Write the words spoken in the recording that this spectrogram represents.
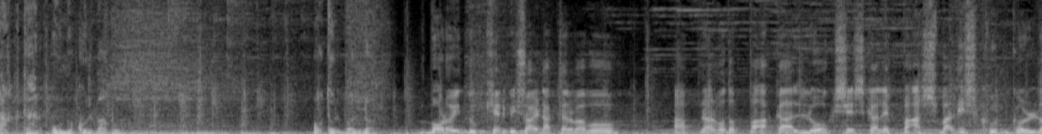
ডাক্তার অনুকূল বাবু অতুল বলল, বড়ই দুঃখের বিষয়, ডাক্তারবাবু। আপনার মতো পাকা লোক শেষকালে পাশবালিশ খুন করল।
